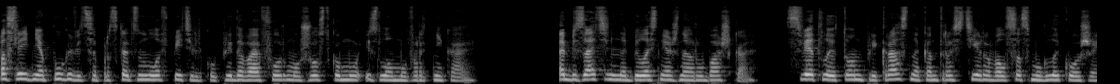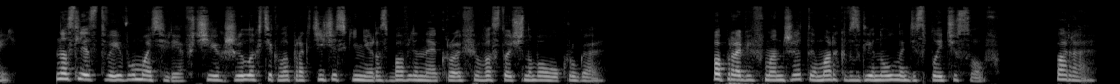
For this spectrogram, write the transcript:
Последняя пуговица проскользнула в петельку, придавая форму жесткому излому воротника. Обязательно белоснежная рубашка. Светлый тон прекрасно контрастировал со смуглой кожей. Наследство его матери, в чьих жилах текла практически неразбавленная кровь Восточного округа. Поправив манжеты, Марк взглянул на дисплей часов. Пора.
